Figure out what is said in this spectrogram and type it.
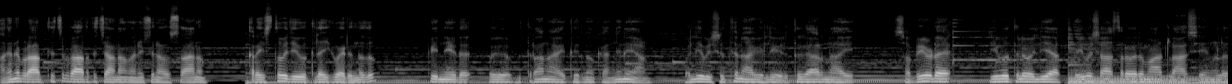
അങ്ങനെ പ്രാർത്ഥിച്ച് പ്രാർത്ഥിച്ചാണ് മനുഷ്യൻ അവസാനം ക്രൈസ്തവ ജീവിതത്തിലേക്ക് വരുന്നതും പിന്നീട് ഒരു മിത്രാനായിത്തീരുന്നൊക്കെ അങ്ങനെയാണ്. വലിയ വിശുദ്ധനായി വലിയ എഴുത്തുകാരനായി സഭയുടെ ജീവിതത്തിലെ വലിയ ദൈവശാസ്ത്രപരമായിട്ടുള്ള ആശയങ്ങൾ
